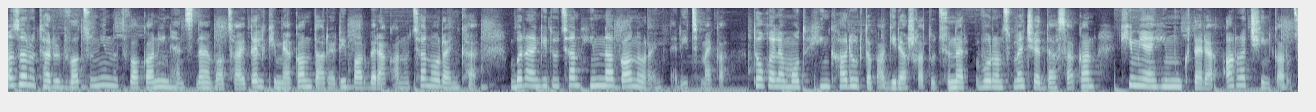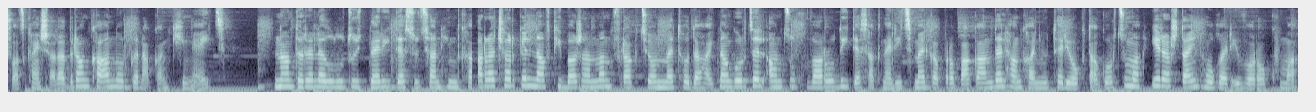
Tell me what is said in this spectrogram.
1869 թվականին հենց նա բացահայտել քիմիական տարերի բարբերականության օրենքը, բնագիտության հիմնական օրենքներից մեկը։ Թողել է մոտ 500 տպագիր աշխատություններ, որոնց մեջ է դասական քիմիայի հիմունքները, առաջին կառուցվածքային շարադրանքը անօրգանական քիմիայից։ Նա դրել է լուծույթների տեսության հիմքը, առաջարկել նավթի բաժանման ֆրակցիոն մեթոդը, հայտնագործել անցուխ վառոդի տեսակներից մեկը, ռոպագանդել հանքանյութերի օգտագործումը, երաշտային հողերի ոռոգումը։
